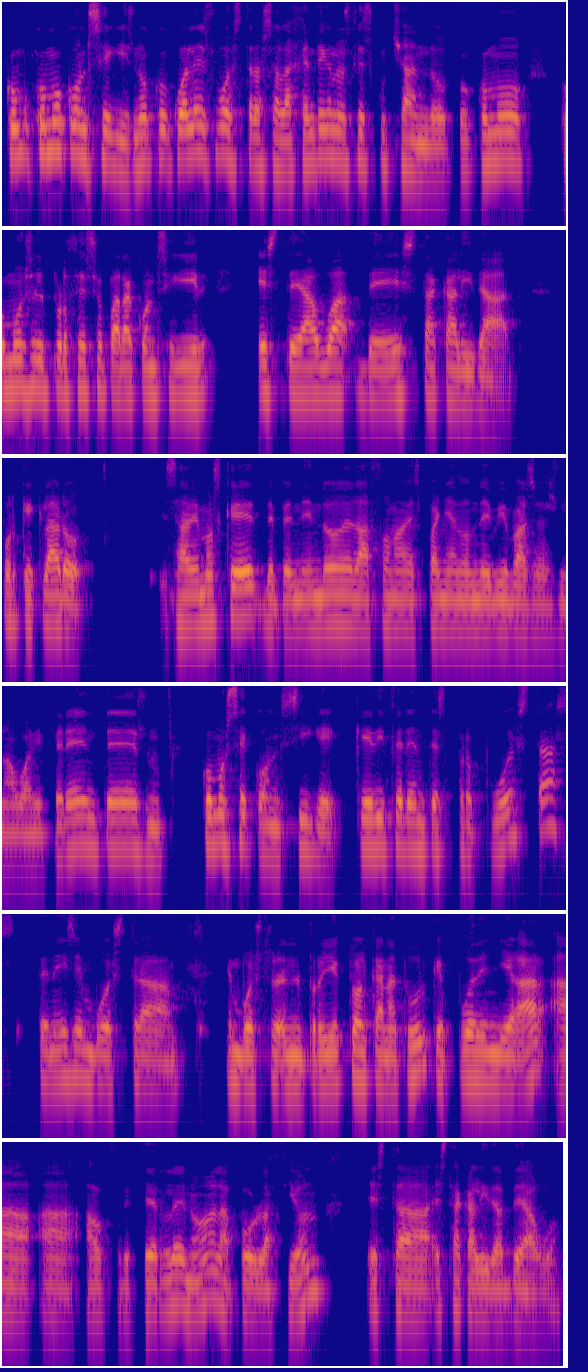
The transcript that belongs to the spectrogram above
cómo, conseguís? ¿no? ¿Cuál es vuestra, o sea, la gente que nos esté escuchando, cómo, cómo es el proceso para conseguir este agua de esta calidad? Porque claro, sabemos que dependiendo de la zona de España donde vivas es un agua diferente. ¿Cómo se consigue? ¿Qué diferentes propuestas tenéis en, vuestra, en, vuestro, en el proyecto Alcanatur que pueden llegar a, ofrecerle ¿no? a la población esta, esta calidad de agua?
